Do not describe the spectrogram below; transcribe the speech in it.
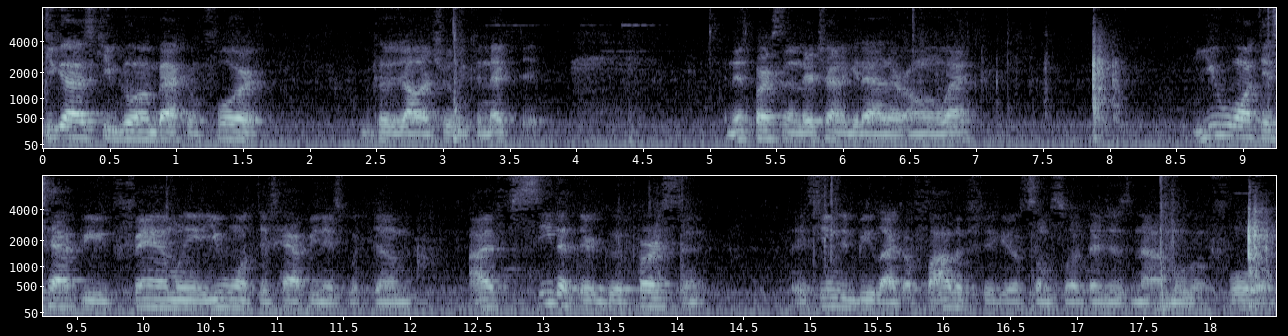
You guys keep going back and forth because y'all are truly connected. And this person, they're trying to get out of their own way. You want this happy family, you want this happiness with them. I see that they're a good person. They seem to be like a father figure of some sort. They're just not moving forward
